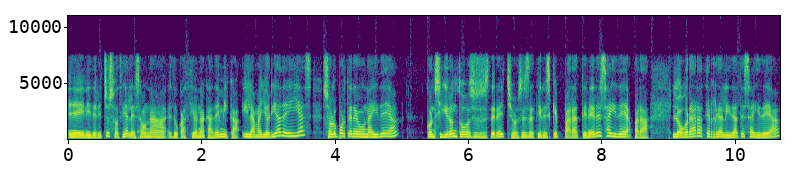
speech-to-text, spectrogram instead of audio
ni derechos sociales, a una educación académica. Y la mayoría de ellas, solo por tener una idea, consiguieron todos esos derechos. Es decir, es que para tener esa idea, para lograr hacer realidad esa idea,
